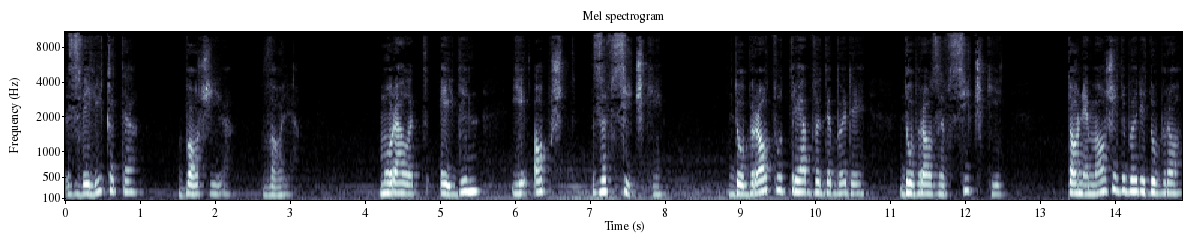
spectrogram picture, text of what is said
с великата Божия воля. Моралът е един и общ за всички. Доброто трябва да бъде добро за всички, то не може да бъде добро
